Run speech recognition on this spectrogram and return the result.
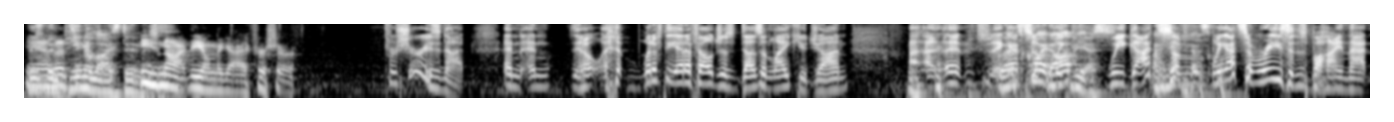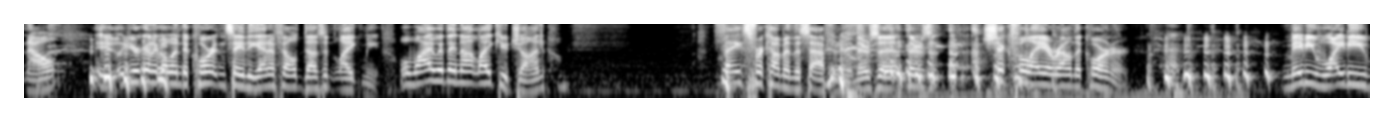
who's Yeah, been that's a good- penalized in He's this? not the only guy, for sure. For sure, he's not. And and you know, what if the NFL just doesn't like you, John? I- I- I- I that's some- quite we- obvious. We got think some. that's We got some reasons behind that. Now, you're going to go into court and say the NFL doesn't like me. Well, why would they not like you, John? Thanks for coming this afternoon. There's a there's a Chick Fil A around the corner. Maybe Whitey,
